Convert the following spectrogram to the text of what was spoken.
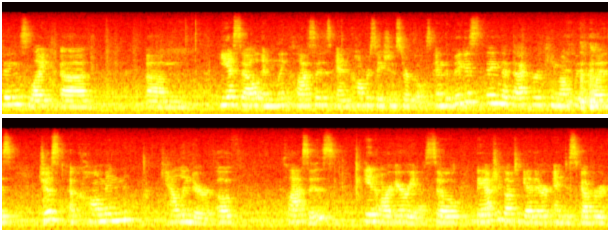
things like uh, um, ESL and LINC classes and conversation circles. And the biggest thing that that group came up with was just a common calendar of classes in our area. So they actually got together and discovered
